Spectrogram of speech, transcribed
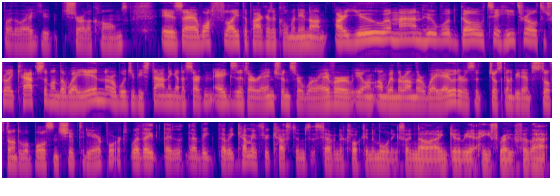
by the way, you Sherlock Holmes, is uh, what flight the Packers are coming in on. Are you a man who would go to Heathrow to try catch them on the way in, or would you be standing at a certain exit or entrance or wherever on, on when they're on their way out, or is it just going to be them stuffed onto a bus and shipped to the airport? Well, they they they'll be they'll be coming through customs at seven o'clock in the morning. So no, I ain't going to be at Heathrow for that.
